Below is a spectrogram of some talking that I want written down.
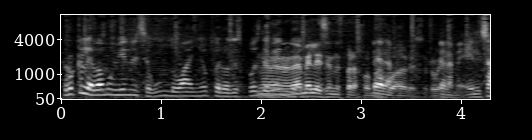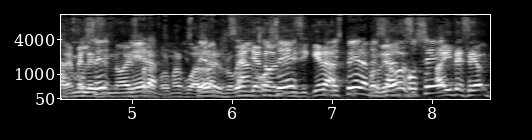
Creo que le va muy bien el segundo año, pero después No, de no, no, la MLS no es para formar Espérame, jugadores, Rubén. espérame, el San la MLS José- no es para formar jugadores, espérame, Rubén, San ya no José- ni siquiera. espérame, por San Dios, José- hay de A ver,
